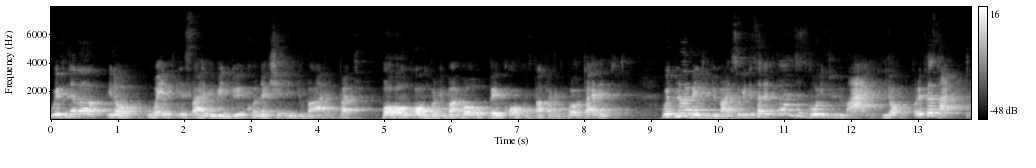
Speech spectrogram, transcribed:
we've never, you know, went inside. We've been doing connection in Dubai, but go Hong Kong, go Dubai, go Bangkok and stuff like that, go Thailand. We've never been to Dubai, so we decided, let's just go into Dubai, you know, for the first time.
